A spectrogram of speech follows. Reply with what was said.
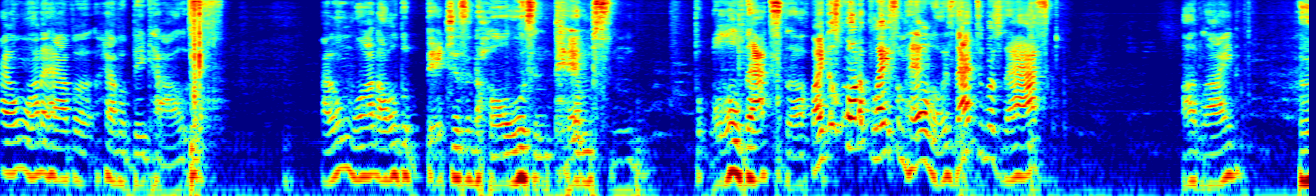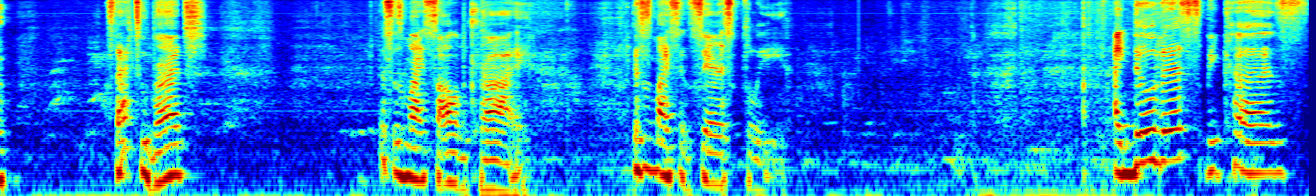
I don't want to have a have a big house. I don't want all the bitches and hoes and pimps and all that stuff. I just want to play some Halo. Is that too much to ask? Online? Is that too much? This is my solemn cry. This is my sincerest plea. I do this because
